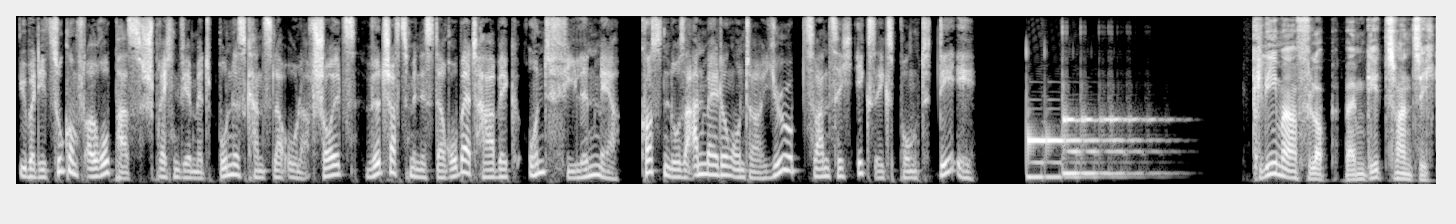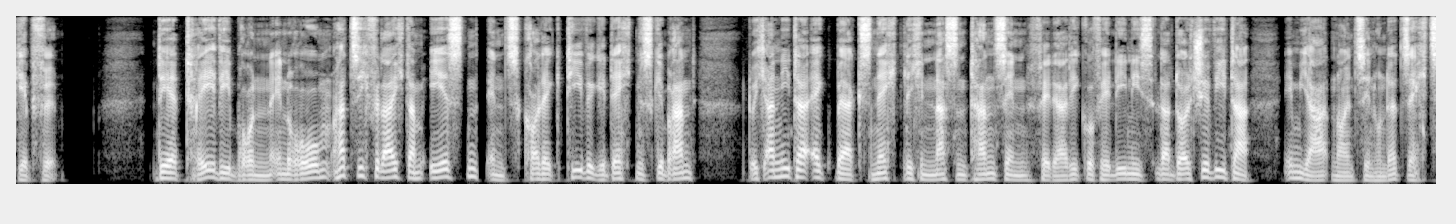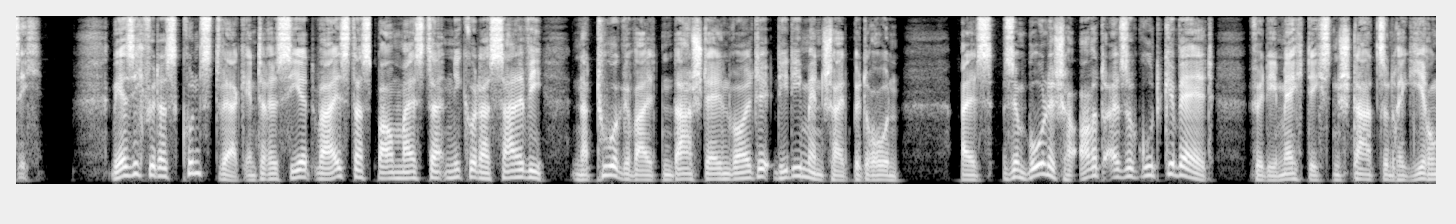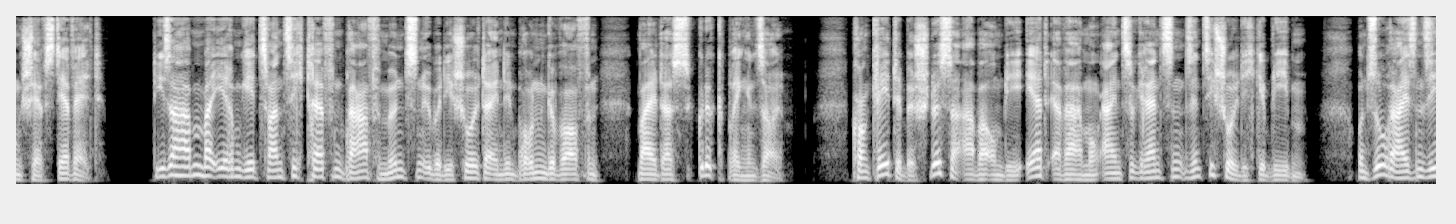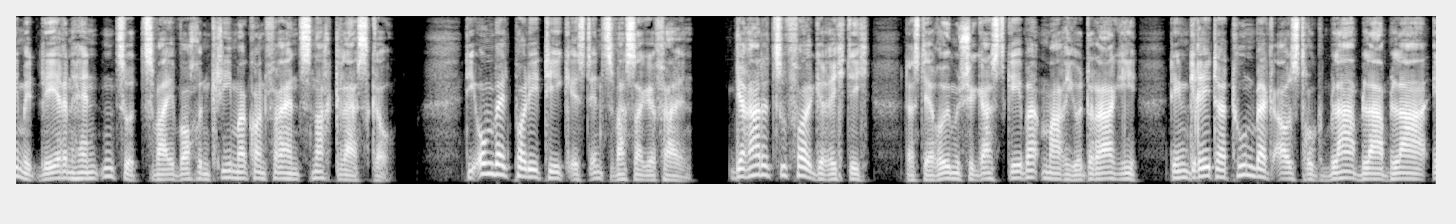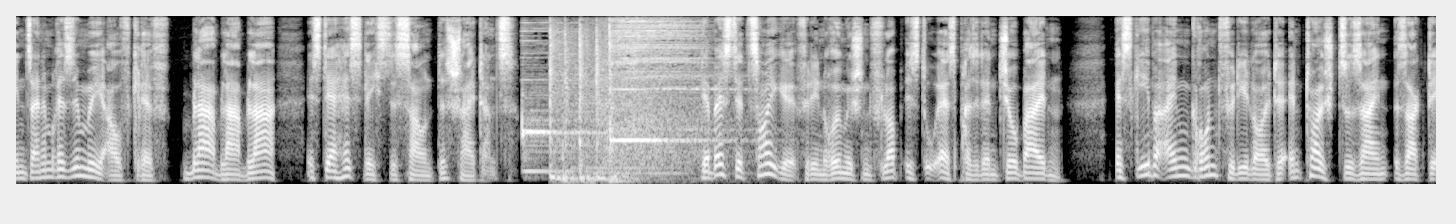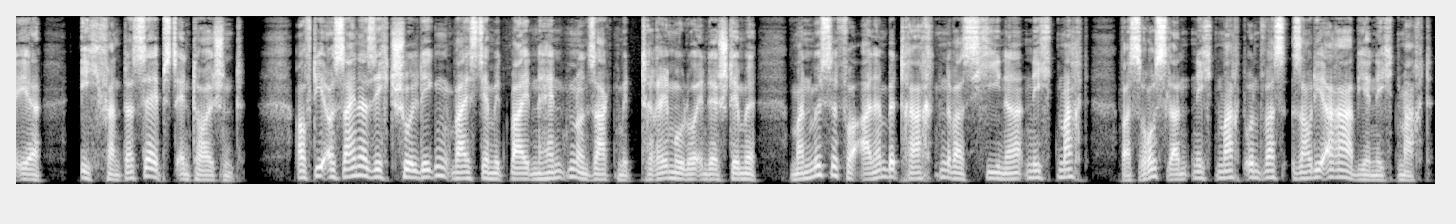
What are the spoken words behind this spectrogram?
Über die Zukunft Europas sprechen wir mit Bundeskanzler Olaf Scholz, Wirtschaftsminister Robert Habeck und vielen mehr. Kostenlose Anmeldung unter europe20xx.de. Klimaflop beim G20-Gipfel. Der Trevi-Brunnen in Rom hat sich vielleicht am ehesten ins kollektive Gedächtnis gebrannt durch Anita Eckbergs nächtlichen nassen Tanz in Federico Fellinis La Dolce Vita im Jahr 1960. Wer sich für das Kunstwerk interessiert, weiß, dass Baumeister Nicola Salvi Naturgewalten darstellen wollte, die die Menschheit bedrohen. Als symbolischer Ort also gut gewählt für die mächtigsten Staats- und Regierungschefs der Welt. Diese haben bei ihrem G20-Treffen brav Münzen über die Schulter in den Brunnen geworfen, weil das Glück bringen soll. Konkrete Beschlüsse aber, um die Erderwärmung einzugrenzen, sind sie schuldig geblieben. Und so reisen sie mit leeren Händen zur zwei Wochen Klimakonferenz nach Glasgow. Die Umweltpolitik ist ins Wasser gefallen. Geradezu folgerichtig, dass der römische Gastgeber Mario Draghi den Greta Thunberg-Ausdruck bla bla bla in seinem Resümee aufgriff. Bla bla bla ist der hässlichste Sound des Scheiterns. Der beste Zeuge für den römischen Flop ist US-Präsident Joe Biden. Es gebe einen Grund für die Leute, enttäuscht zu sein, sagte er, ich fand das selbst enttäuschend. Auf die aus seiner Sicht Schuldigen weist er mit beiden Händen und sagt mit Tremolo in der Stimme, man müsse vor allem betrachten, was China nicht macht, was Russland nicht macht und was Saudi-Arabien nicht macht.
